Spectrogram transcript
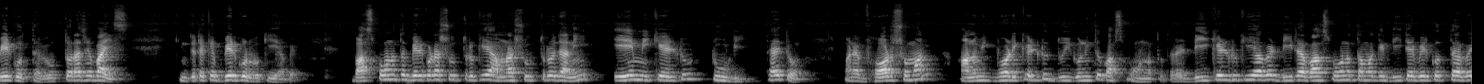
বের করতে হবে। উত্তর আছে বাইশ, কিন্তু এটাকে বের করব কীভাবে? বাষ্প ঘনত্ব বের করার সূত্র কি? আমরা সূত্র জানি M equal to two D তাই তো? মানে ভর সমান আণবিক ভর ইকেল টু দুই গণিত বাষ্প ঘনত্ব তাহলে ডি ইকেল টু কী হবে? ডিটা বাষ্প ঘনত্ব আমাকে ডিটা বের করতে হবে।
